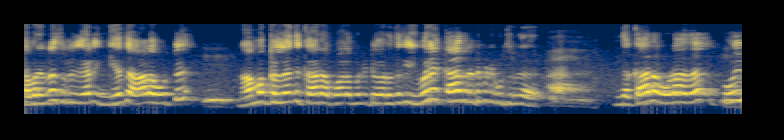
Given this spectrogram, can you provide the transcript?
அவர் என்ன சொல்லியிருக்காரு? இங்கேருந்து ஆளை விட்டு நாமக்கல்லேருந்து காரை ஃபாலோ பண்ணிட்டு வர்றதுக்கு இவரே கார் ரெடி பண்ணி கொடுத்துருக்காரு. இந்த காரை விடாத போய்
